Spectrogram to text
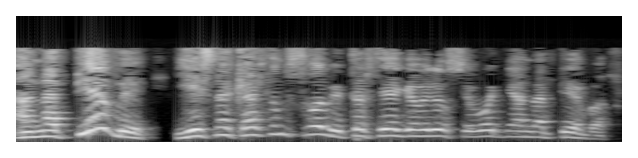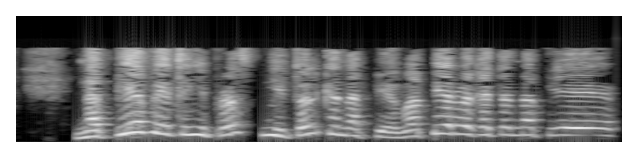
А напевы есть на каждом слове. То, что я говорил сегодня о напевах. Напевы это не просто, не только напев. Во-первых, это напев,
